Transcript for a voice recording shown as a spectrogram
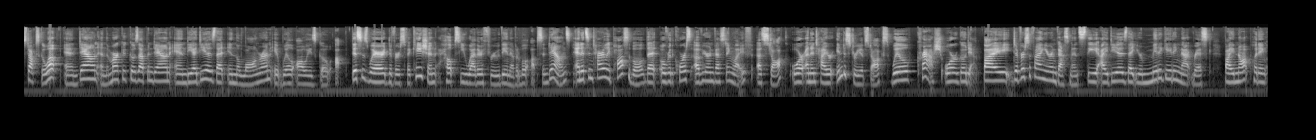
stocks go up and down and the market goes up and down. And the idea is that in the long run, it will always go up. This is where diversification helps you weather through the inevitable ups and downs. And it's entirely possible that over the course of your investing life, a stock or an entire industry of stocks will crash or go down. By diversifying your investments, the idea is that you're mitigating that risk by not putting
